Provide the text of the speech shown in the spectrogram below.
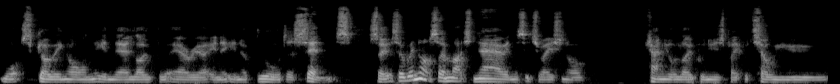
what's going on in their local area in a, in a broader sense. So, so we're not so much now in the situation of can your local newspaper tell you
